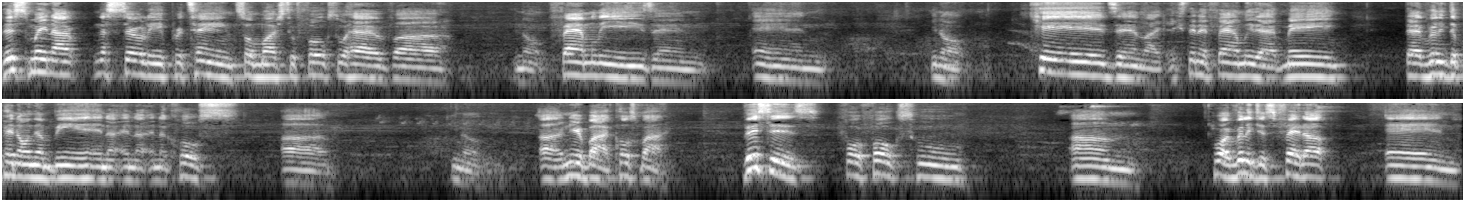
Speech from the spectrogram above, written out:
this may not necessarily pertain so much to folks who have, uh, you know, families and, and, you know, kids and like extended family that may, that really depend on them being in a, in a, in a close, uh, you know, uh, nearby, close by. This is for folks who, um, who are really just fed up and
